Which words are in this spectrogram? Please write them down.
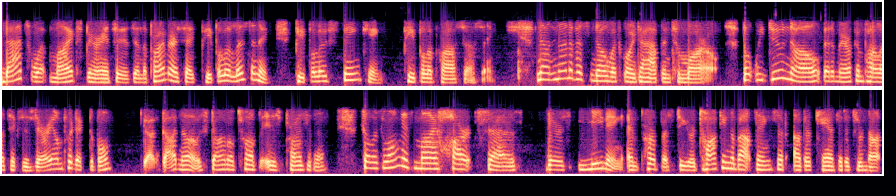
That's what my experience is in the primary state. People are listening. People are thinking. People are processing. Now, none of us know what's going to happen tomorrow, but we do know that American politics is very unpredictable. God knows Donald Trump is president. So as long as my heart says there's meaning and purpose to your talking about things that other candidates are not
